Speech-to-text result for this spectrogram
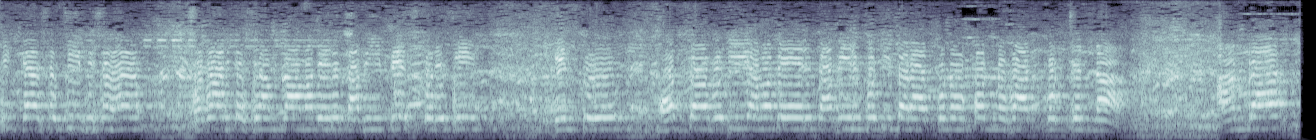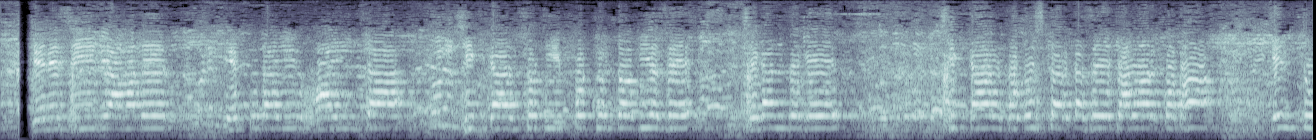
শিক্ষা সচিব সহ সবার কাছে আমরা আমাদের দাবি পেশ করেছি। কিন্তু অদ্যাবধি আমাদের দাবির প্রতি তারা কোনো কর্ণপাত করছেন না। আমরা জেনেছি ইফতেদারির ফাইলটা শিক্ষা সচিব পর্যন্ত দিয়েছে। সেখান থেকে শিক্ষা উপদেষ্টার কাছে যাওয়ার কথা, কিন্তু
